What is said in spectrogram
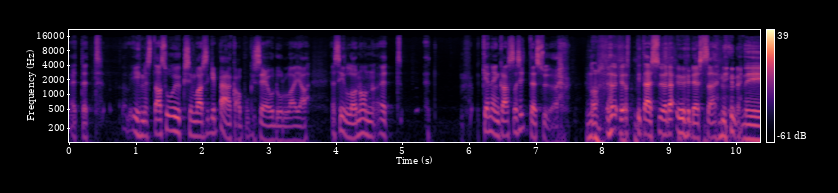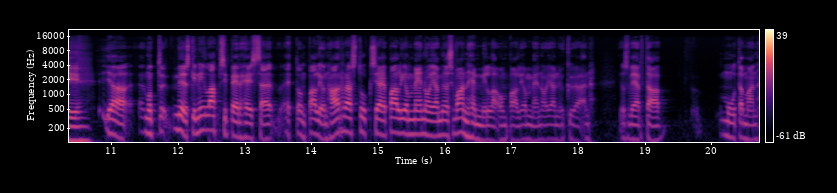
että, että ihmiset asuu yksin, varsinkin pääkaupunkiseudulla ja, ja silloin on, että, että kenen kanssa sitten syö. No. jos pitäisi syödä yhdessä. Niin, niin. ja, mutta myöskin niin lapsiperheissä, että on paljon harrastuksia ja paljon menoja, myös vanhemmilla on paljon menoja nykyään, jos vertaa muutaman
